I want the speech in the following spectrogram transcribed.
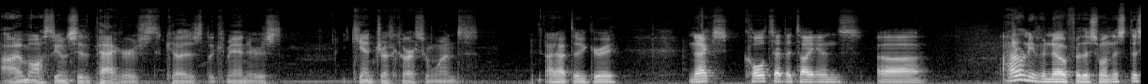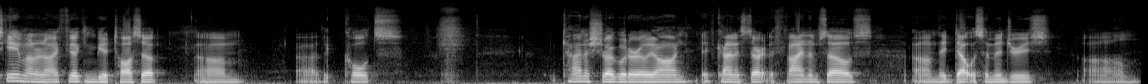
I'm also going to say the Packers because the Commanders, you can't trust Carson Wentz. I'd have to agree. Next, Colts at the Titans. Uh, I don't even know for this one. This this game, I don't know. I feel like it can be a toss up. Um, uh, the Colts kind of struggled early on. They've kind of started to find themselves. Um, they dealt with some injuries. Um,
